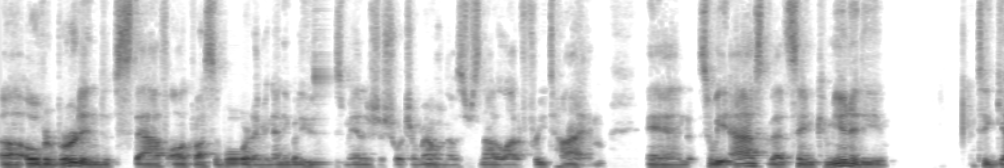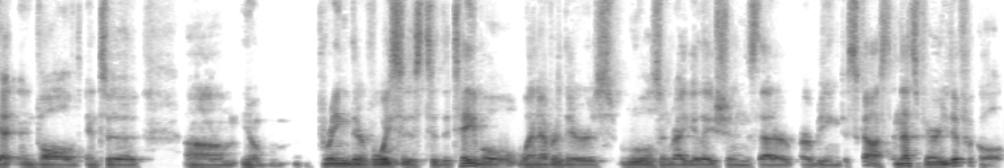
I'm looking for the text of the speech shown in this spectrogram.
uh, overburdened staff all across the board. I mean, anybody who's managed a short-term rental knows there's not a lot of free time, and so we ask that same community to get involved and to um, you know bring their voices to the table whenever there's rules and regulations that are, are being discussed and that's very difficult.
